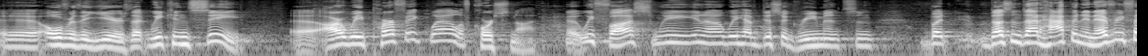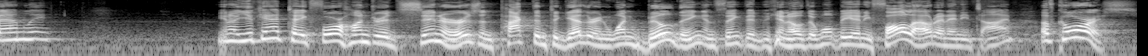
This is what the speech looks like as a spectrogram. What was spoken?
uh, over the years that we can see. Uh, are we perfect? Well, of course not. Uh, we fuss, we, you know, we have disagreements, and, but doesn't that happen in every family? You, know, you can't take 400 sinners and pack them together in one building and think that you know, there won't be any fallout at any time. Of course.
